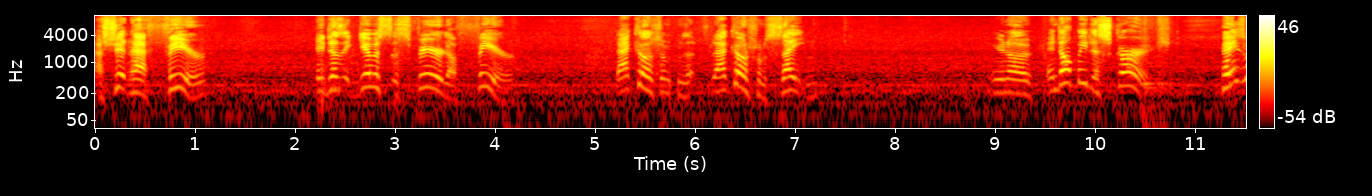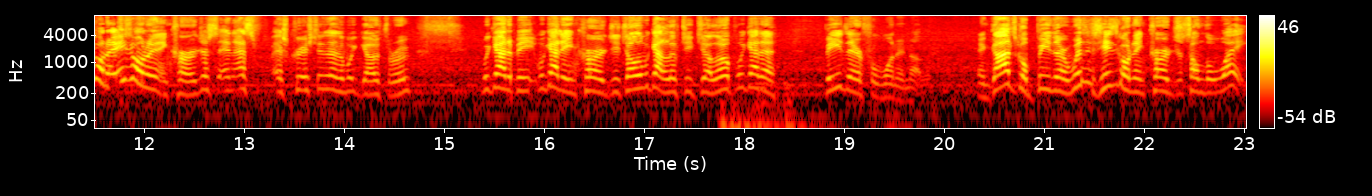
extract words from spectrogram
I shouldn't have fear. He doesn't give us the spirit of fear. That comes from that comes from Satan. You know, and don't be discouraged. He's gonna he's gonna encourage us, and as as Christians as we go through, we gotta be we gotta encourage each other. We gotta lift each other up. We gotta be there for one another, and God's gonna be there with us. He's gonna encourage us on the way.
